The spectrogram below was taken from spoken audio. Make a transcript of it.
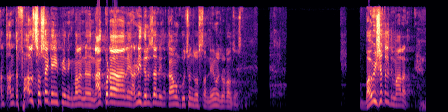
అంత అంత ఫాల్స్ సొసైటీ అయిపోయింది ఇంక. మనం నాకు కూడా నేను అన్నీ తెలుసా? నీకు కామం కూర్చొని చూస్తాను. నేను చూడాల్సి వస్తుంది. భవిష్యత్తులో ఇది మారాలి.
